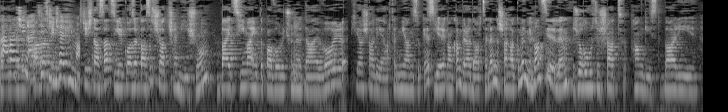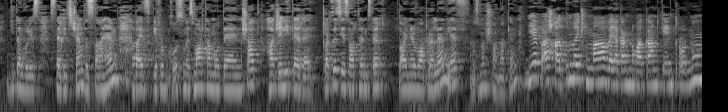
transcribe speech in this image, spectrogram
Առաջին այցից մինչև հիմա։ Ճիշտ ասած 2010-ից շատ չեմ հիշում, բայց հիմա իմ տպավորությունը դա է, որ հիաշալի է, արդեն մի ամիս ու կես 3 անգամ վերադարձել եմ, նշանակում է մի բան սիրել եմ։ Ժողովուրդը շատ հանգիստ, բարի, գիտեն որ ես ստեղից չեմ, վստահ եմ, բայց երբ որ խոսում ես մարդամոտ են, շատ հաճելի տեղ է։ Կարծես ես արդեն ստեղ տարիներով ապրել եմ եւ ուզում եմ շարունակեմ։ Եվ աշխատում եք հիմա վերականգնողական կենտրոնում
